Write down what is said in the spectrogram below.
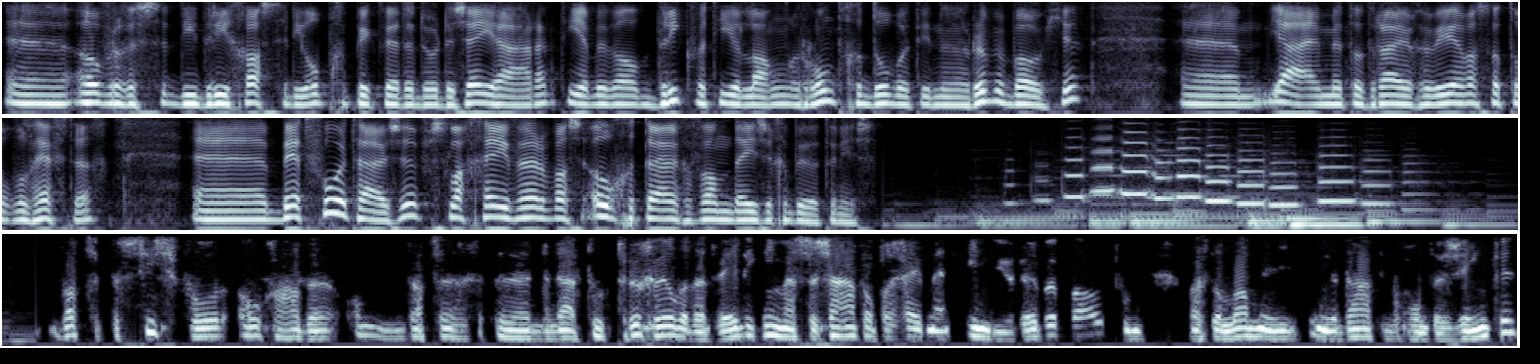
uh, overigens, die drie gasten die opgepikt werden door de zeearend, die hebben wel drie kwartier lang rondgedobberd in een rubberbootje. Uh, ja, en met dat ruige weer was dat toch wel heftig. Uh, Bert Voorthuizen, verslaggever, was ooggetuige van deze gebeurtenis. Wat ze precies voor ogen hadden omdat ze uh, er naartoe terug wilden, dat weet ik niet. Maar ze zaten op een gegeven moment in die rubberboot. Toen was de Lammy inderdaad, begon te zinken.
